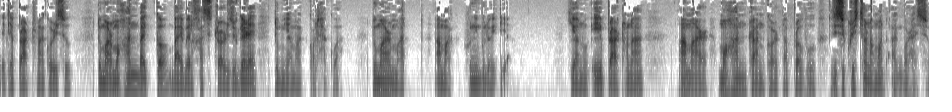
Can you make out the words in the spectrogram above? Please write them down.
এতিয়া প্ৰাৰ্থনা কৰিছো তোমাৰ মহান বাক্য বাইবেল শাস্ত্ৰৰ যোগেৰে তুমি আমাক কথা কোৱা। তোমাৰ মাত আমাক শুনিবলৈ দিয়া। কিয়নো এই প্ৰাৰ্থনা আমাৰ মহান ত্ৰাণকৰ্তা প্ৰভু যীশুখ্ৰীষ্টৰ নামত আগবঢ়াইছো।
